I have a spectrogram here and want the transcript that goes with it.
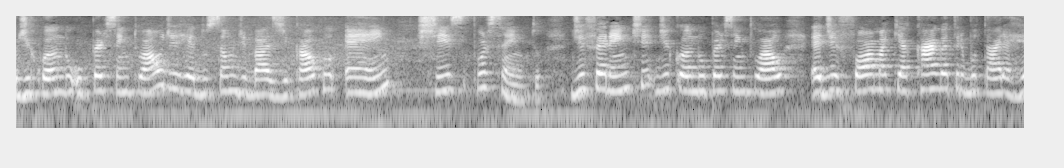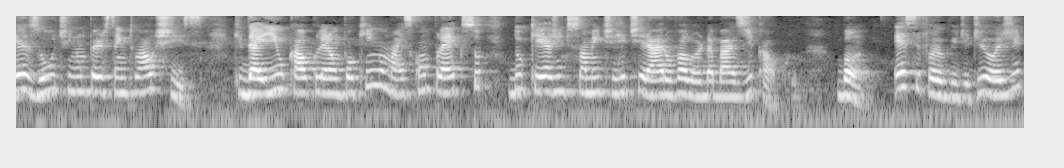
de quando o percentual de redução de base de cálculo é em X%, diferente de quando o percentual é de forma que a carga tributária resulte em um percentual X, que daí o cálculo é um pouquinho mais complexo do que a gente somente retirar o valor da base de cálculo. Bom, esse foi o vídeo de hoje,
